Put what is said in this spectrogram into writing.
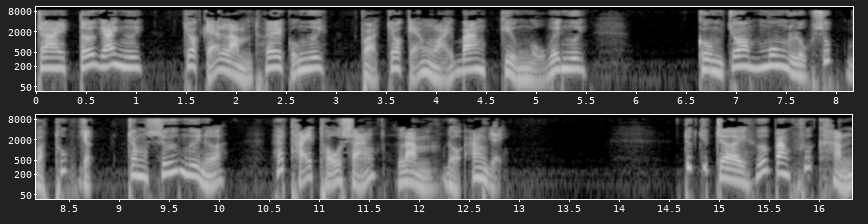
trai tớ gái ngươi, cho kẻ làm thuê của ngươi và cho kẻ ngoại bang kiều ngụ với ngươi, cùng cho muôn lục xúc và thuốc vật trong xứ ngươi nữa, hết thảy thổ sản làm đồ ăn vậy. Đức Chúa Trời hứa ban phước hạnh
